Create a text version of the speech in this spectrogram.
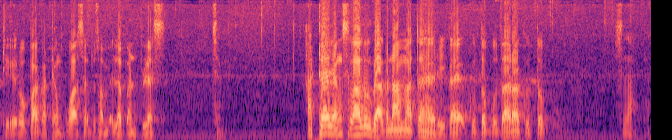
di Eropa kadang puasa itu sampai 18 jam ada yang selalu nggak kena matahari kayak kutub utara kutub selatan.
